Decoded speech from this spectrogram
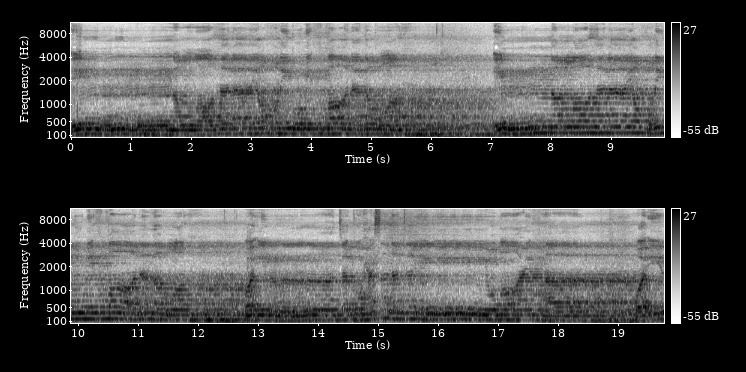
إن الله لا يظلم مثقال ذرة إن الله لا يظلم مثقال ذرة وإن تك حسنة يضاعفها وإن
